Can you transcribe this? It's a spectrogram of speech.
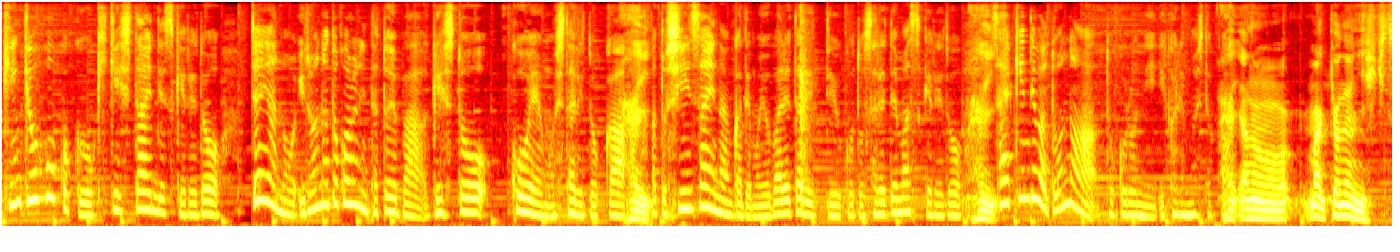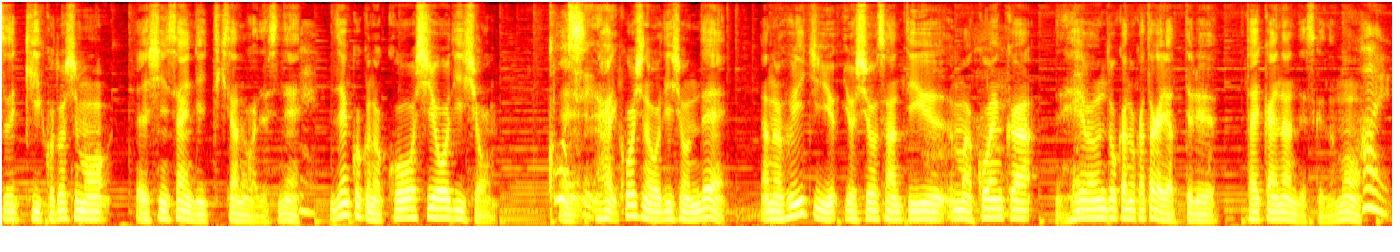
近況報告をお聞きしたいんですけれどジャイアンのいろんなところに例えばゲスト講演をしたりとか、はい。あと審査員なんかでも呼ばれたりっていうことをされてますけれど、はい。最近ではどんなところに行かれましたか、はい、あの、まあ、去年に引き続き今年も、えー審査員で行ってきたのがですね、全国の講師オーディション。講師、えーはい、講師のオーディションで、あの、古市義雄さんっていう、まあ、講演家、平和運動家の方がやってる大会なんですけども、はい。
